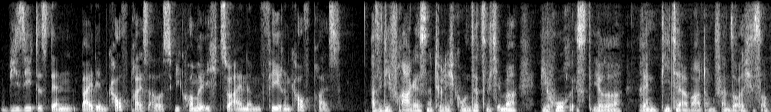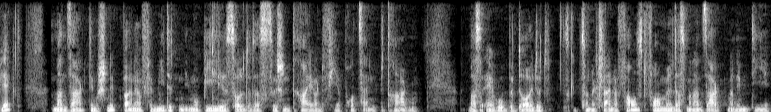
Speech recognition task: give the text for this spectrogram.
wie sieht es denn bei dem Kaufpreis aus? Wie komme ich zu einem fairen Kaufpreis? Also die Frage ist natürlich grundsätzlich immer, wie hoch ist Ihre Renditeerwartung für ein solches Objekt? Man sagt, im Schnitt bei einer vermieteten Immobilie sollte das zwischen drei und vier Prozent betragen. Was ergo bedeutet, es gibt so eine kleine Faustformel, dass man dann sagt, man nimmt die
